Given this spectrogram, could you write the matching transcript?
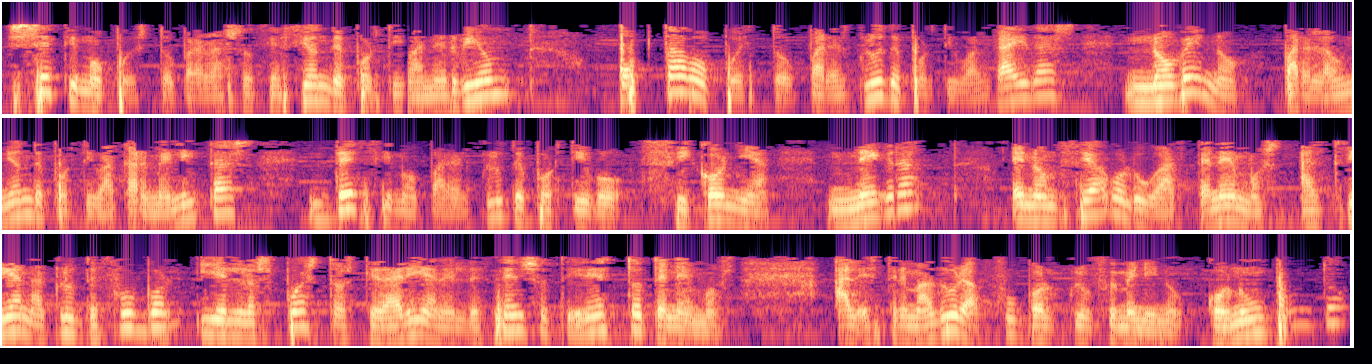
séptimo puesto para la Asociación Deportiva Nervión, octavo puesto para el Club Deportivo Algaidas, noveno para la Unión Deportiva Carmelitas, décimo para el Club Deportivo Ciconia Negra, en onceavo lugar tenemos al Triana Club de Fútbol y en los puestos que darían el descenso directo tenemos al Extremadura Fútbol Club Femenino con un punto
